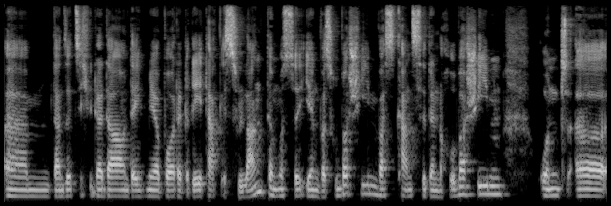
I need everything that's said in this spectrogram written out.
Ähm, dann sitze ich wieder da und denke mir, boah, der Drehtag ist zu lang, da musst du irgendwas rüberschieben. Was kannst du denn noch rüberschieben? Und äh,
